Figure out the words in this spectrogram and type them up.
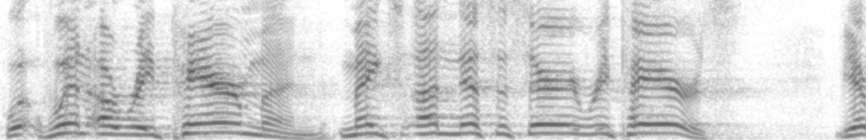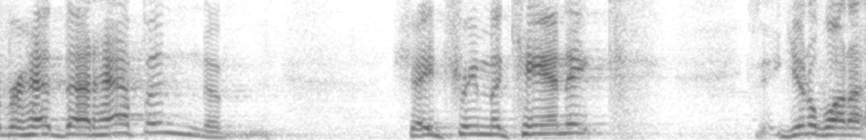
When a repairman makes unnecessary repairs. Have you ever had that happen? A shade tree mechanic. You know what? I,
